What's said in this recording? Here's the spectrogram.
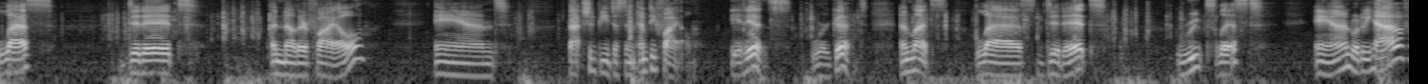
less did it another file. And that should be just an empty file. It is. We're good. And let's less did it roots list. And what do we have?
